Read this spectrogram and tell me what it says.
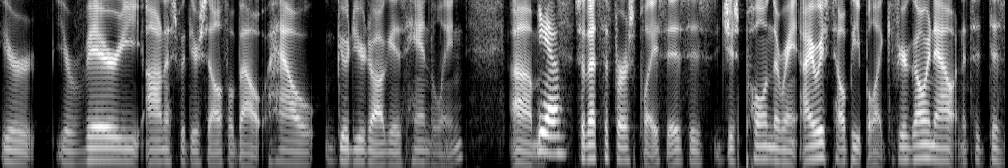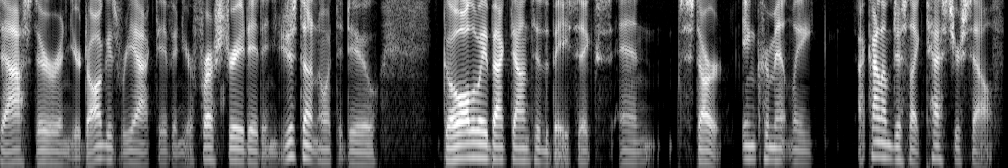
you're you're very honest with yourself about how good your dog is handling. Um, yeah. So that's the first place is is just pulling the rein. I always tell people like if you're going out and it's a disaster and your dog is reactive and you're frustrated and you just don't know what to do, go all the way back down to the basics and start incrementally. I kind of just like test yourself.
